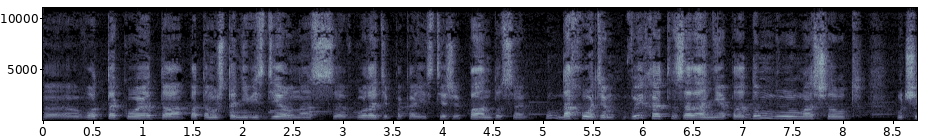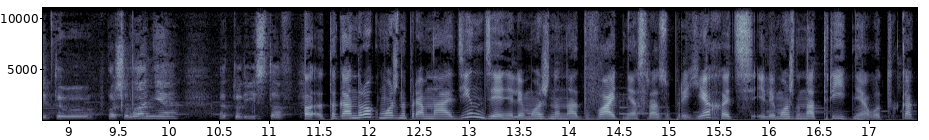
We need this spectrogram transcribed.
Э, вот такое, да, потому что не везде у нас в городе пока есть те же пандусы. Ну, находим выход, заранее продумываю маршрут, учитываю пожелания туристов. Э, Таганрог можно прям на один день или можно на два дня сразу приехать, или можно на три дня? Вот как,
